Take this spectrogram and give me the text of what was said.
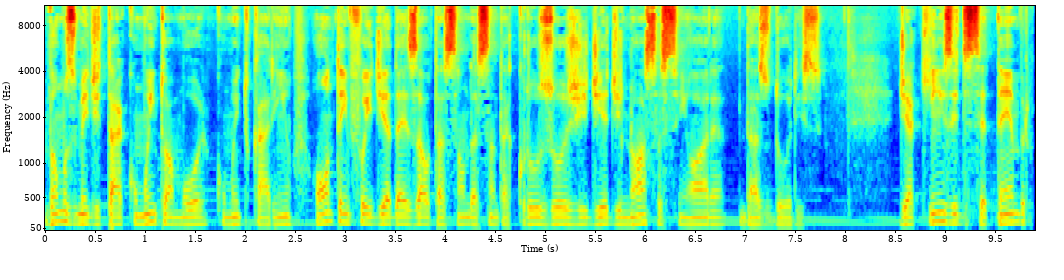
Vamos meditar com muito amor, com muito carinho. Ontem foi dia da exaltação da Santa Cruz, hoje dia de Nossa Senhora das Dores. Dia 15 de setembro,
